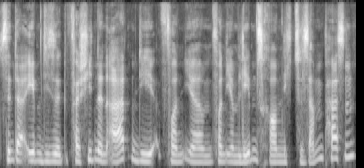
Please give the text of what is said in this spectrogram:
sind da eben diese verschiedenen Arten, die von ihrem, von ihrem Lebensraum nicht zusammenpassen.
